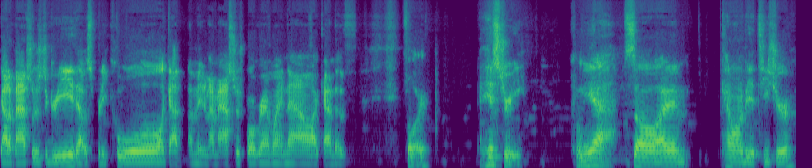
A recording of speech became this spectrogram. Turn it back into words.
got a bachelor's degree. That was pretty cool. I got I'm in my master's program right now. I kind of for history. Cool. Yeah. So I kind of want to be a teacher,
